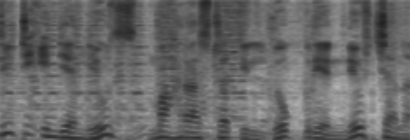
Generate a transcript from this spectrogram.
सिटी इंडिया न्यूज महाराष्ट्रातील लोकप्रिय न्यूज चॅनल.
